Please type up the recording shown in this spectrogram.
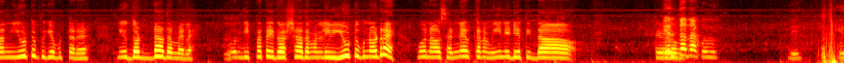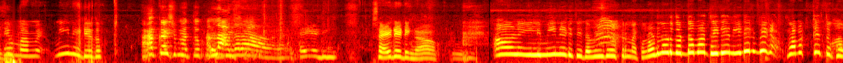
ನನ್ನ ಯೂಟ್ಯೂಬ್ಗೆ ಬಿಟ್ಟರೆ ನೀವು ದೊಡ್ಡಾದ ಮೇಲೆ ಒಂದು ಇಪ್ಪತ್ತೈದು ವರ್ಷ ಆದ ಮೇಲೆ ನೀವು ಯೂಟ್ಯೂಬ್ ನೋಡ್ರೆ ಓ ನಾವು ಸಣ್ಣ ಇರ್ಕನ ಮೀನು ಹಿಡಿಯತ್ತಿದ್ದ. ನಿಮ್ಮ ಮೀನು ಹಿಡಿಯೋದು. ಆಕಾಶ ಮತ್ತು ಸೈಡ್ ಹೆಡಿಂಗಾ ಅವಳು ಇಲ್ಲಿ ಮೀನು ಹಿಡಿತಿದ್ದ ವಿಡಿಯೋ ಇಟ್ಟರ್ನಕಲ್ ನೋಡು ನೋಡು ದೊಡ್ಡ ಮಾತು ಹಿಡಿಯೋನು ಹಿಡಿಯೋನು ಬೇಗ. ರಬಕ್ಕೆ ತಗು.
